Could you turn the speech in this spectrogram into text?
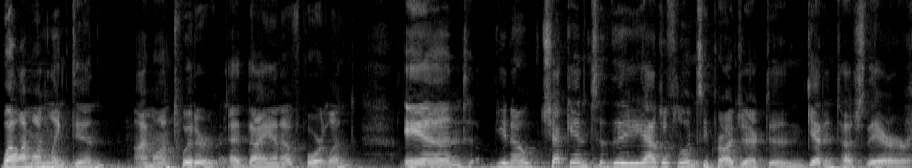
Well, I'm on LinkedIn. I'm on Twitter at Diana of Portland and you know check into the agile fluency project and get in touch there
